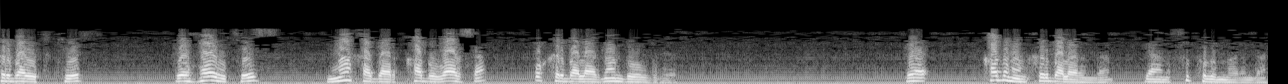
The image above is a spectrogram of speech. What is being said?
Kırbayı tutuyor ve herkes ne kadar kabı varsa o kırbalardan dolduruyor. Ve kadının kırbalarından yani su tulumlarından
